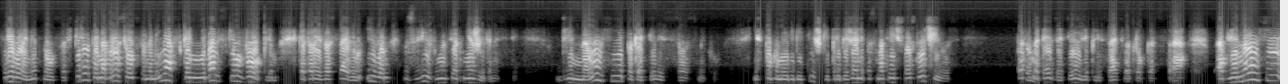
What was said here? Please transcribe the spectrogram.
стрелой метнулся вперед и набросился на меня с каннибальским воплем, который заставил Иван взвизгнуть от неожиданности. Длинноухие покатились со смеху. Испуганные ребятишки прибежали посмотреть, что случилось. Потом опять затеяли плясать вокруг костра, а длинноухие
